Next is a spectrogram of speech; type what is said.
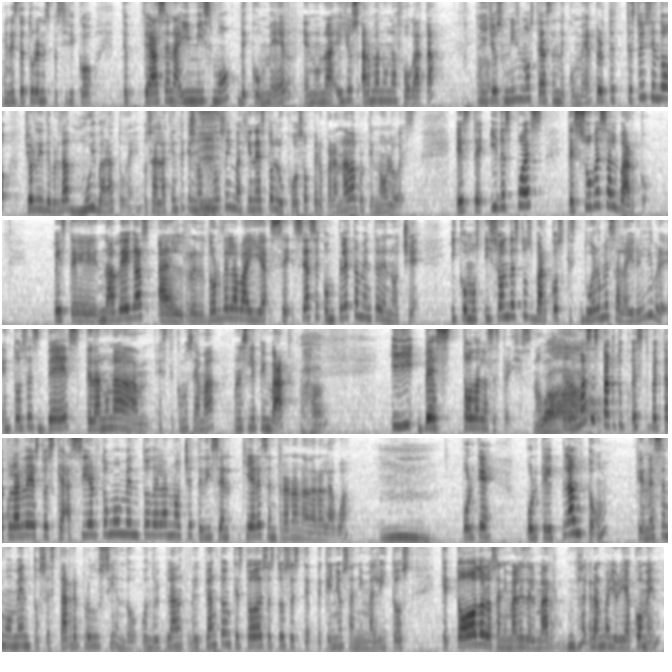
En este tour en específico te, te hacen ahí mismo de comer en una, ellos arman una fogata y ellos mismos te hacen de comer, pero te, te, estoy diciendo, Jordi, de verdad, muy barato, ¿eh? O sea, la gente que no, no se imagina esto lujoso, pero para nada porque no lo es. Este, y después te subes al barco, este, navegas alrededor de la bahía, se, se hace completamente de noche y como y son de estos barcos que duermes al aire libre. Entonces ves, te dan una, este, ¿cómo se llama? Un sleeping bag Ajá. y ves todas las estrellas, ¿no? Pero lo más espectac- espectacular de esto es que a cierto momento de la noche te dicen, ¿quieres entrar a nadar al agua? ¿Por qué? Porque el plancton, que en ese momento se está reproduciendo, cuando el, plan, el plancton, que es todos estos este, pequeños animalitos que todos los animales del mar, la gran mayoría, comen,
